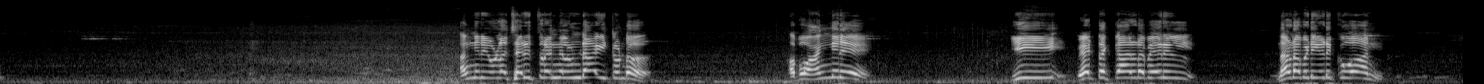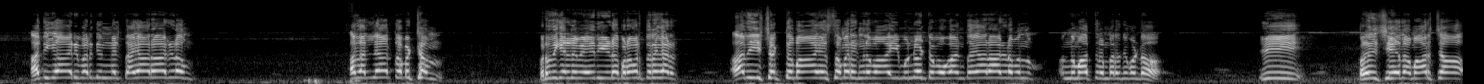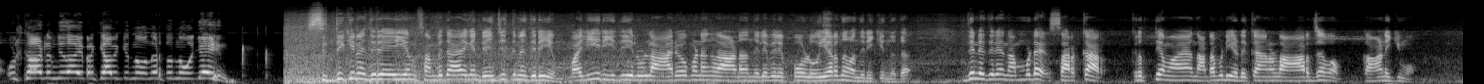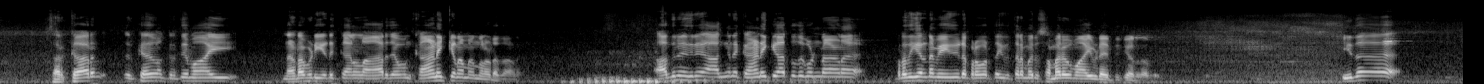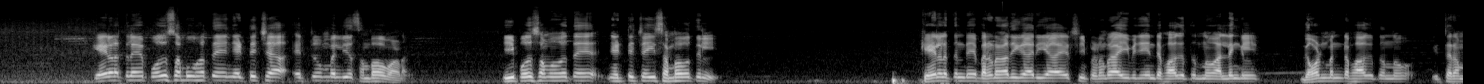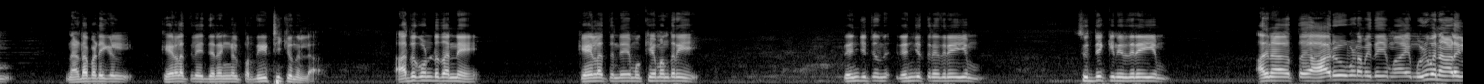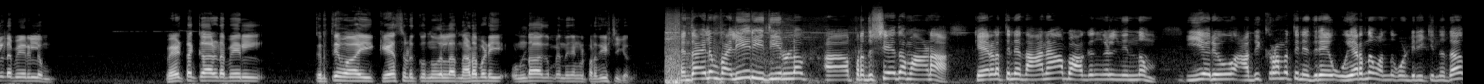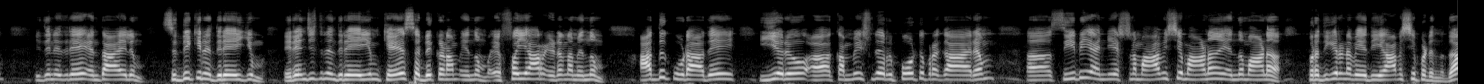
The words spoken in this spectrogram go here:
അങ്ങനെയുള്ള ചരിത്രങ്ങൾ ഉണ്ടായിട്ടുണ്ട്. അപ്പോൾ അങ്ങനെ ഈ വേട്ടക്കാരുടെ പേരിൽ നടപടിയെടുക്കുവാൻ അധികാരി വർഗങ്ങൾ തയ്യാറാകണം. അതല്ലാത്ത പക്ഷം പ്രതികരണ വേദിയുടെ പ്രവർത്തകർ അതിശക്തമായ സമരങ്ങളുമായി മുന്നോട്ട് പോകാൻ തയ്യാറാകണമെന്നും എന്ന് മാത്രം പറഞ്ഞുകൊണ്ട് ഈ പ്രതിഷേധ മാർച്ച ഉദ്ഘാടനം ചെയ്തതായി പ്രഖ്യാപിക്കുന്നു. നിർത്തുന്നു. ജയ് ഹിന്ദ്. സിദ്ദിഖിനെതിരെയും സംവിധായകൻ രഞ്ജിത്തിനെതിരെയും വലിയ രീതിയിലുള്ള ആരോപണങ്ങളാണ് നിലവിലിപ്പോൾ ഉയർന്നു വന്നിരിക്കുന്നത്. ഇതിനെതിരെ നമ്മുടെ സർക്കാർ കൃത്യമായ നടപടിയെടുക്കാനുള്ള ആർജവം കാണിക്കുമോ? സർക്കാർ കൃത്യ- കൃത്യമായി നടപടിയെടുക്കാനുള്ള ആർജവം കാണിക്കണമെന്നുള്ളതാണ്. അതിനെതിരെ അങ്ങനെ കാണിക്കാത്തത് കൊണ്ടാണ് പ്രതികരണ വേദിയുടെ പ്രവർത്തകർ ഇത്തരമൊരു സമരവുമായി ഇവിടെ എത്തിച്ചേർന്നത്. ഇത് കേരളത്തിലെ പൊതുസമൂഹത്തെ ഞെട്ടിച്ച ഏറ്റവും വലിയ സംഭവമാണ്. ഈ പൊതുസമൂഹത്തെ ഞെട്ടിച്ച ഈ സംഭവത്തിൽ കേരളത്തിന്റെ ഭരണാധികാരിയായ ശ്രീ പിണറായി വിജയന്റെ ഭാഗത്തുനിന്നോ അല്ലെങ്കിൽ ഗവൺമെന്റിന്റെ ഭാഗത്തുനിന്നോ ഇത്തരം നടപടികൾ കേരളത്തിലെ ജനങ്ങൾ പ്രതീക്ഷിക്കുന്നില്ല. അതുകൊണ്ട് തന്നെ കേരളത്തിന്റെ മുഖ്യമന്ത്രി രഞ്ജിത്ത് രഞ്ജിത്തിനെതിരെയും സിദ്ദിഖിനെതിരെയും അതിനകത്ത് ആരോപണവിധേയമായ മുഴുവൻ ആളുകളുടെ പേരിലും വേട്ടക്കാരുടെ പേരിൽ കൃത്യമായി കേസെടുക്കുന്നതിനുള്ള നടപടി ഉണ്ടാകും എന്ന് ഞങ്ങൾ പ്രതീക്ഷിക്കുന്നു. എന്തായാലും വലിയ രീതിയിലുള്ള പ്രതിഷേധമാണ് കേരളത്തിന്റെ നാനാഭാഗങ്ങളിൽ നിന്നും ഈ ഒരു അതിക്രമത്തിനെതിരെ ഉയർന്നു വന്നുകൊണ്ടിരിക്കുന്നത്. ഇതിനെതിരെ എന്തായാലും സിദ്ദിഖിനെതിരെയും രഞ്ജിത്തിനെതിരെയും കേസ് എടുക്കണം എന്നും എഫ് ഐ ആർ ഇടണമെന്നും അതുകൂടാതെ ഈയൊരു ആ, റിപ്പോർട്ട് പ്രകാരം സി ബി ഐ അന്വേഷണം ആവശ്യമാണ് എന്നുമാണ് പ്രതികരണ വേദി ആവശ്യപ്പെടുന്നത്.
